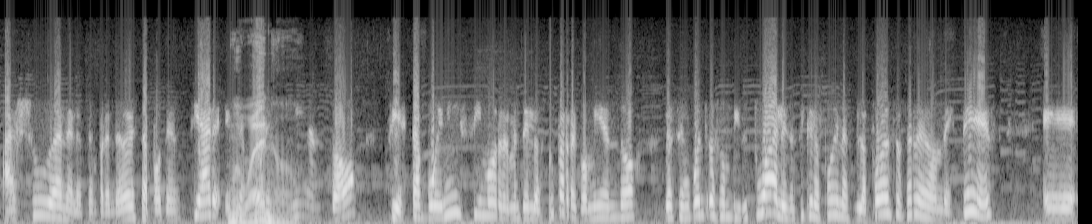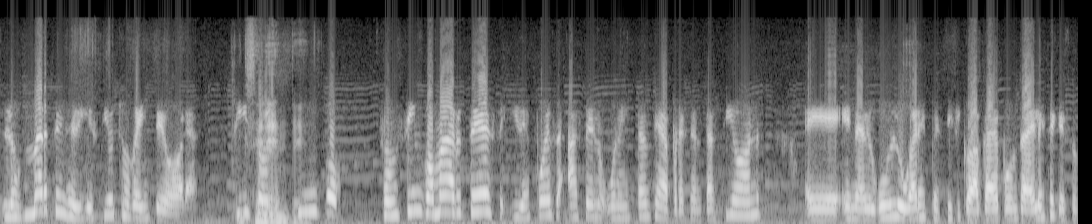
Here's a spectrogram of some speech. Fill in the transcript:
Ayudan a los emprendedores a potenciar Muy ese bueno. emprendimiento. Sí, está buenísimo, realmente lo súper recomiendo. Los encuentros son virtuales, así que los, pueden, los puedes hacer de donde estés. Eh, los martes de 18 a 20 horas. Sí, son cinco, son cinco martes y después hacen una instancia de presentación eh, en algún lugar específico de acá de Punta del Este, que eso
